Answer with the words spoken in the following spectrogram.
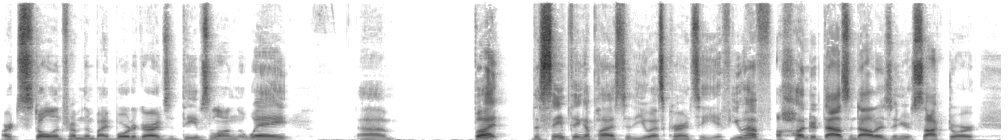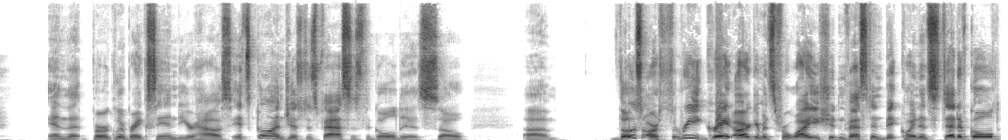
are stolen from them by border guards and thieves along the way. Um, but the same thing applies to the U.S. currency. If you have hundred thousand dollars in your sock drawer and the burglar breaks into your house, it's gone just as fast as the gold is. So, um, those are three great arguments for why you should invest in Bitcoin instead of gold.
